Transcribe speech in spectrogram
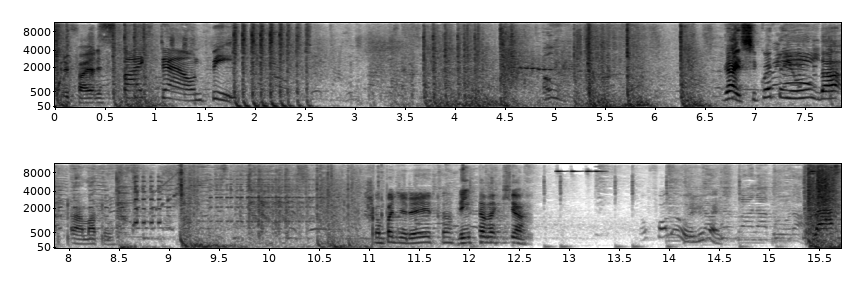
Free Fire. Spike down B. Guys, 51 dá... Ah, matou. Campa direita. Bem tava aqui, ó. Tão foda hoje, guys. Last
